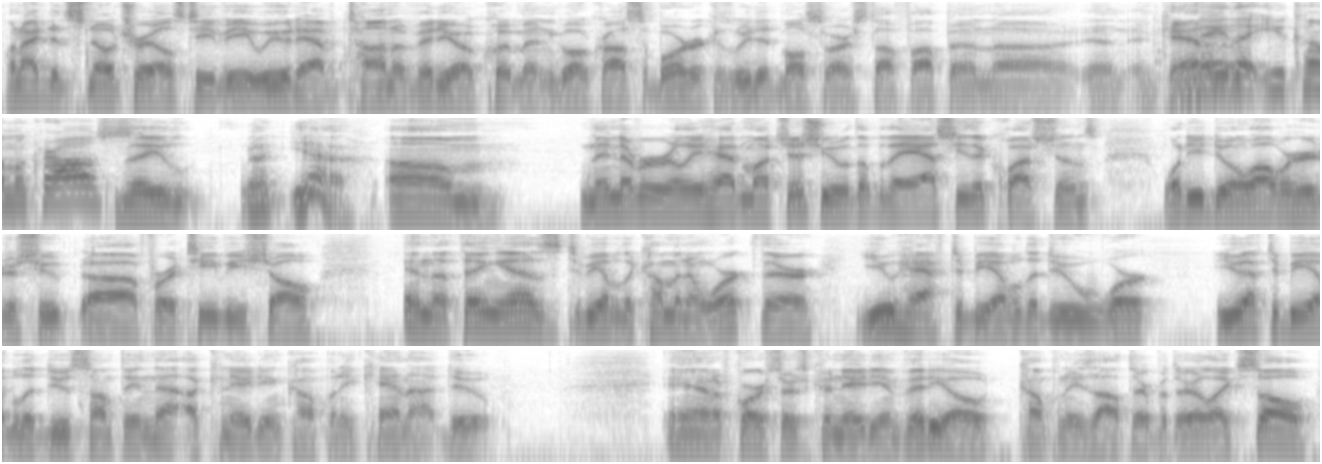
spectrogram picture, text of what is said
when I did Snow Trails TV, we would have a ton of video equipment and go across the border because we did most of our stuff up in uh, in, in Canada. they let you come across. They, uh, yeah. Um, they never really had much issue with it, but they ask you the questions. What are you doing? Well, we're here to shoot uh, for a TV show. And the thing is, to be able to come in and work there, you have to be able to do work. You have to be able to do something that a Canadian company cannot do. And of course, there's Canadian video companies out there, but they're like, so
